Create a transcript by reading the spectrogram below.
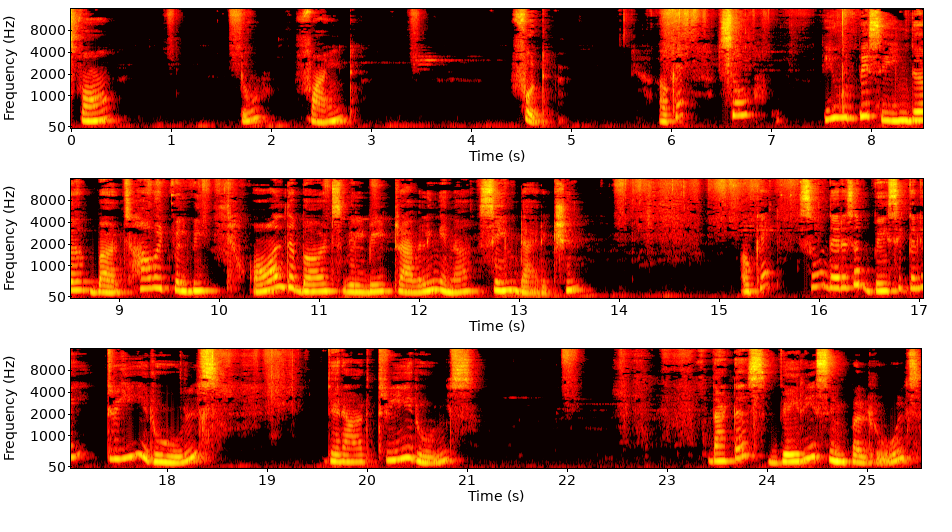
swarm to find food. Okay so you would be seeing the birds. How it will be? All the birds will be traveling in a same direction. Okay so there is a basically three rules. There are three rules. That is very simple rules.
